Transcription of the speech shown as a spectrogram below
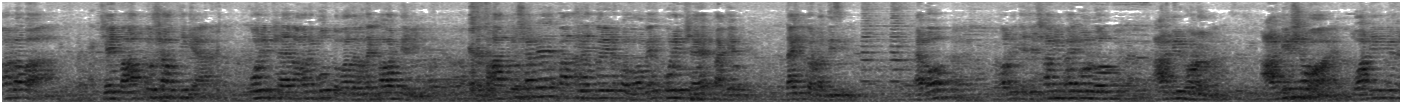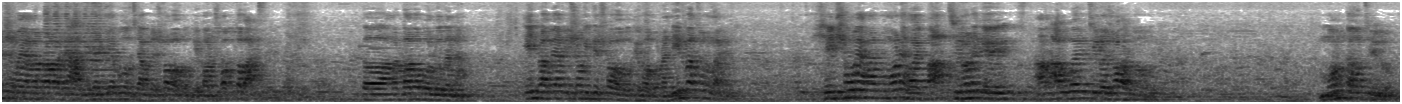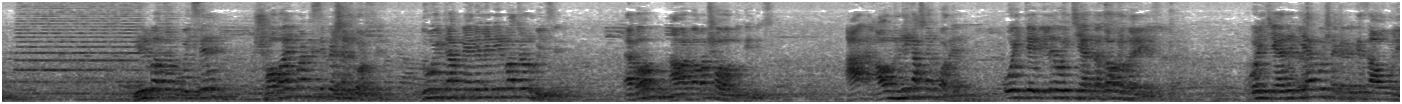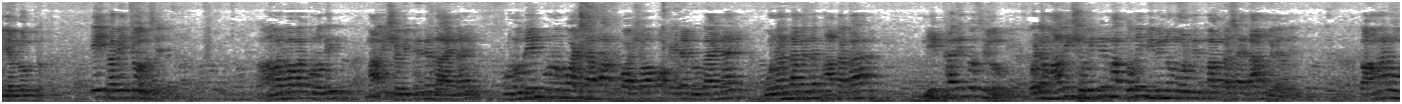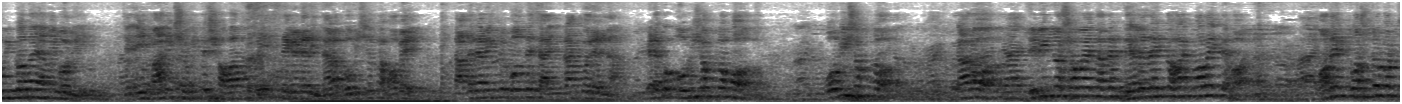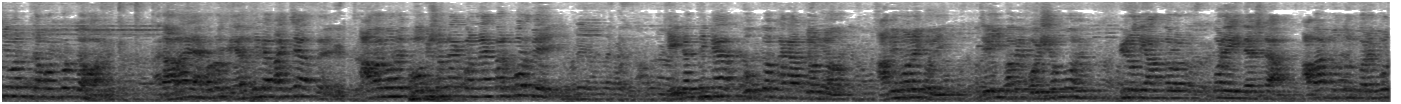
আমার বাবা, সেই থেকে করিম সাহেব বলতো মাঝে মাঝে টেবিল বাহাত্তর সালে এরকম হবে, করিম সাহেব তাকে দায়িত্বটা এবং যে স্বামী ভাই আর্মির ঘটনা। আর্মির সময় ওয়ার্ডিংয়ের সময় আমার বাবাকে আর্মিরা গিয়ে বলছে, আপনার সভাপতি শব্দ বাড়ছে। তো আমার বাবা বলল যে, না, এইভাবে আমি সমিতির সভাপতি হব না, নির্বাচন লাগে। সেই সময় আমার মনে হয় বাদ ছিল নাকি, আ- আবু ছিল সভাপতি মনটাও ছিল। নির্বাচন হইছে, সবাই পার্টিসিপেশন করছে। দুইটা প্যানেলে নির্বাচন হইছে। এবং আমার বাবা সভাপতি হয়েছে আর আওয়ামী লীগ আসার পরে ওই টেবিলে ওই চেয়ারটা দখল হয়ে গেছে। ওই চেয়ারে গিয়া ওই সেখানে গেছে আওয়ামী লীগের লোকজন। এইভাবেই চলছে। আমার কোনোদিন মালিক সমিতিতে যায় নাই, কোনোদিন কোনো পয়সা পাঁচ পয়সা পকেটে ঢুকায় নাই, ওনার নামে যে ভাতাটা নির্ধারিত ছিল, ওইটা মালিক সমিতির মাধ্যমে বিভিন্ন মসজিদ মাদ্রাসায় দান হয়ে যায়। তো আমার অভিজ্ঞতায় আমি বলি যে এই মালিক সমিতির সভাপতি সেক্রেটারি যারা ভবিষ্যতে হবে, তাদের আমি একটু বলতে চাই, রাগ করেন না। এটা খুব অভিশপ্ত পদ। অভিশপ্ত। কারণ বিভিন্ন সময় তাদের জেলে যাইতে হয়, পলাইতে হয়। কষ্টকর জীবন যাপন করতে হয়। তারা এখনও জেল থেকে বাইচে আছে। আমার মনে ভবিষ্যতে একবার না একবার করবে এইটা থেকে মুক্ত থাকার জন্য আমি মনে করি যে এইভাবে বৈষম্য বিরোধী আন্দোলন করে এই দেশটা আবার নতুন করে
